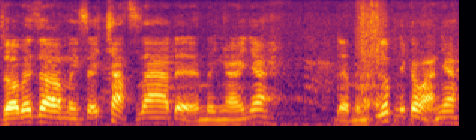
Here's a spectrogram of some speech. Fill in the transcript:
Rồi bây giờ mình sẽ chặt ra để mình ấy nhá để mình ướp nha các bạn nhá.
